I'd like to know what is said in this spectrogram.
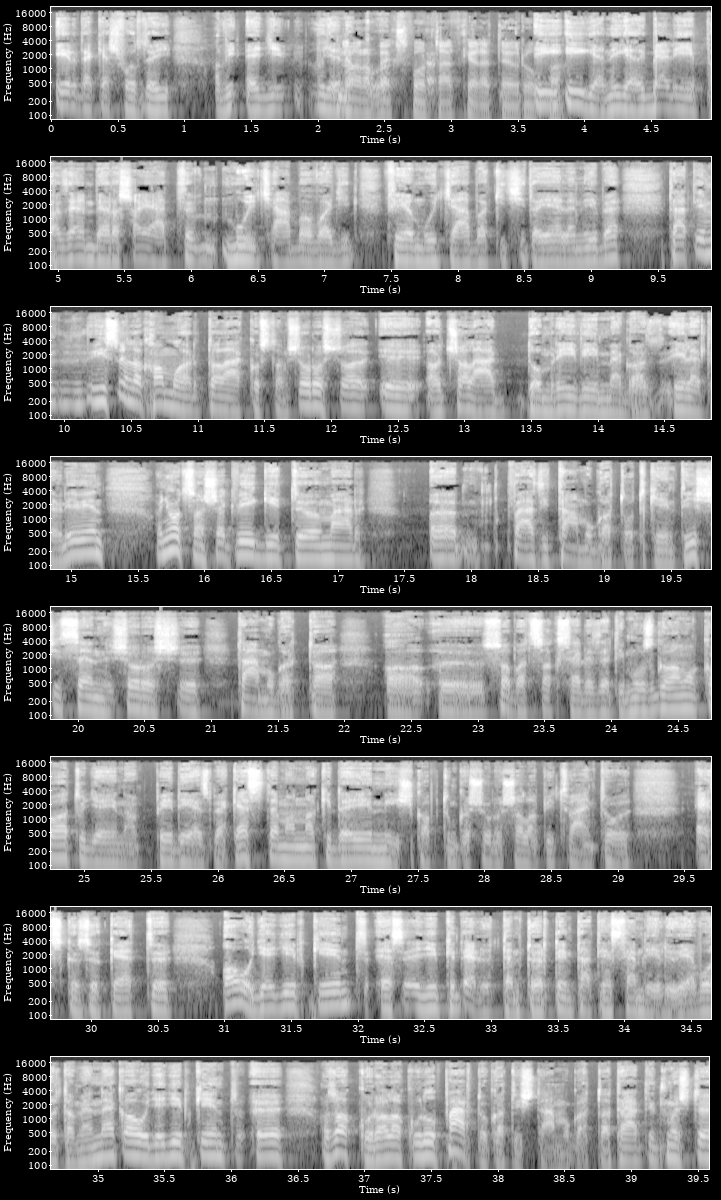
érdekes volt, hogy egy... Ugye, Arab exportált Kelet-Európa. Igen, igen, belép az ember a saját múltjába, vagy félmúltjába kicsit a jelenébe. Tehát én viszonylag hamar találkoztam Sorossal, a családom révén, meg az életem révén. A 80-as végétől már kvázi támogatottként is, hiszen Soros támogatta a szabad szakszervezeti mozgalmakat, ugye én a PDS-be kezdtem annak idején, mi is kaptunk a Soros Alapítványtól eszközöket, ahogy egyébként, ez egyébként előttem történt, tehát én szemlélője voltam ennek, ahogy egyébként az akkor alakuló pártokat is támogatta. Tehát itt most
